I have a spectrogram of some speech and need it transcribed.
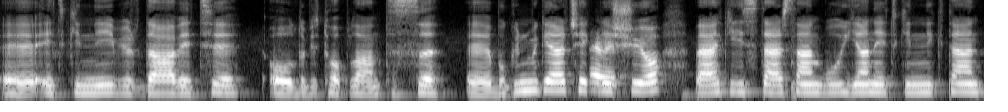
e, etkinliği, bir daveti oldu, bir toplantısı e, bugün mü gerçekleşiyor? Evet. Belki istersen bu yan etkinlikten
